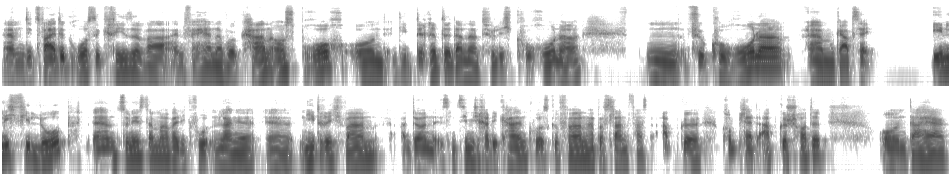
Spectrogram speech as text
Ähm, die zweite große Krise war ein verheerender Vulkanausbruch und die dritte dann natürlich Corona. Hm, für Corona ähm, gab es ja ähnlich viel Lob äh, zunächst einmal, weil die Quoten lange äh, niedrig waren. Adern ist einen ziemlich radikalen Kurs gefahren, hat das Land fast abge komplett abgeschottet und daher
